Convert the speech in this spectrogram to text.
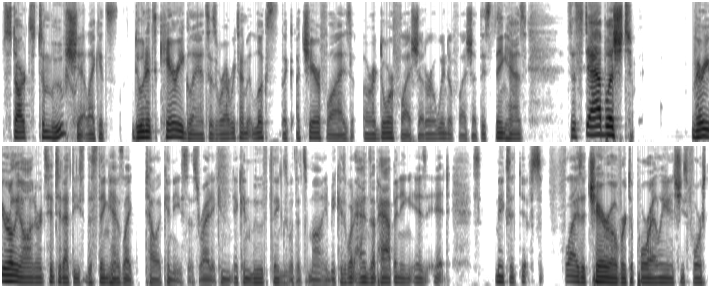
starts to move shit like it's doing its Carrie glances where every time it looks like a chair flies or a door flies shut or a window flies shut this thing has it's established very early on or it's hinted at these this thing has like telekinesis right? It can it can move things with its mind because what ends up happening is it makes it, it flies a chair over to poor eileen and she's forced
